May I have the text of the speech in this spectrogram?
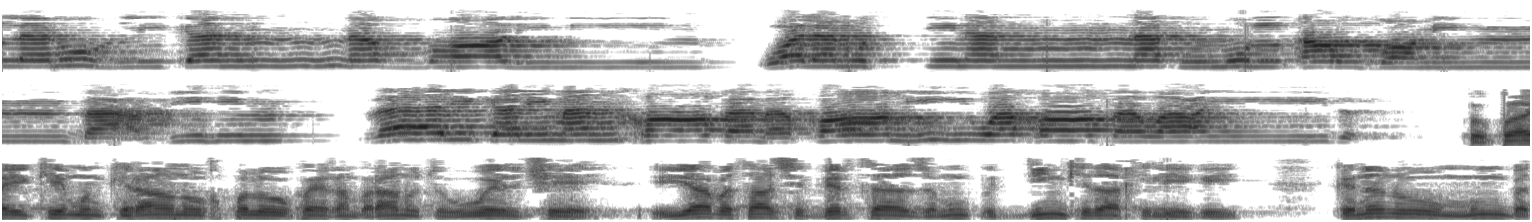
لنهلكن الظالمين ولنسكننكم الأرض من بعدهم ذلك لمن خاف مقامي وخاف وعيد. په پای کې منکرانو خپل پیغمبرانو ته وویل چې یا به تاسو بیرته زموږ په دین کې داخليږئ که نه نو مونږ به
